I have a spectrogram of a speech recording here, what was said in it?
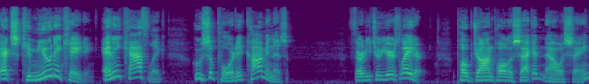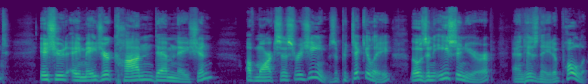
excommunicating any Catholic who supported communism. 32 years later, Pope John Paul II, now a saint, issued a major condemnation of Marxist regimes, particularly those in Eastern Europe and his native Poland.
